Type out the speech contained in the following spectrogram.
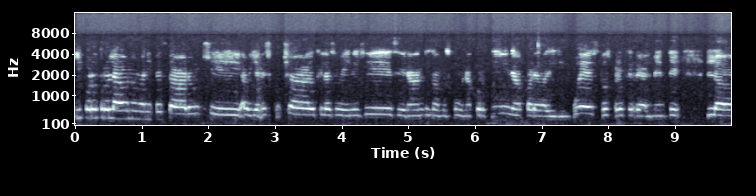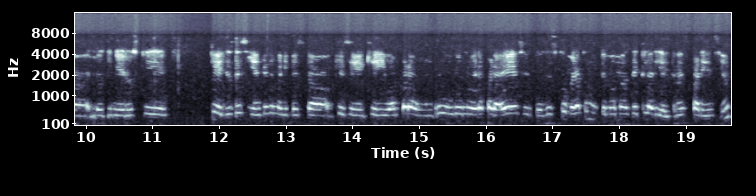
Y por otro lado nos manifestaron que habían escuchado que las ONGs eran, digamos, como una cortina para evadir impuestos, pero que realmente estudiantineros que, que ellos decían que se manifestaban, que, se, que iban para un rubro, no era para eso, entonces como era como un tema más de claridad y transparencia.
